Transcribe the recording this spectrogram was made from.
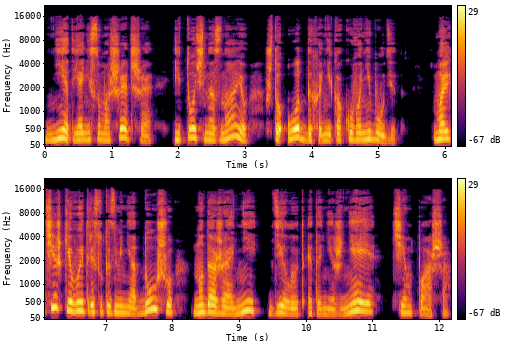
Нет, я не сумасшедшая и точно знаю, что отдыха никакого не будет. Мальчишки вытрясут из меня душу, но даже они делают это нежнее, чем Паша.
